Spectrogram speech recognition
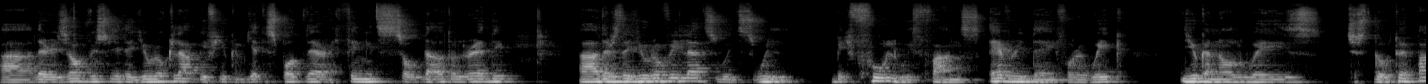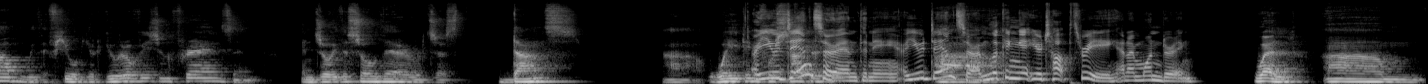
Uh, there is obviously the Euro Club. If you can get a spot there, I think it's sold out already. Uh, there's the Euro Village, which will be full with fans every day for a week. You can always just go to a pub with a few of your Eurovision friends and enjoy the show there or just dance uh, waiting Are you a Saturday. dancer, Anthony? Are you a dancer? Uh, I'm looking at your top three and I'm wondering. Well, um,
